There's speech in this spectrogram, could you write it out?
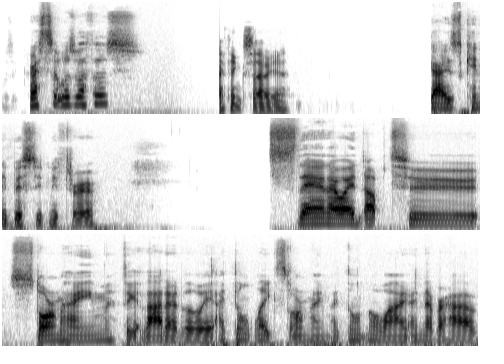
was it Chris that was with us? I think so. Yeah. guys kind of boosted me through. Then I went up to Stormheim to get that out of the way. I don't like Stormheim. I don't know why. I never have.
